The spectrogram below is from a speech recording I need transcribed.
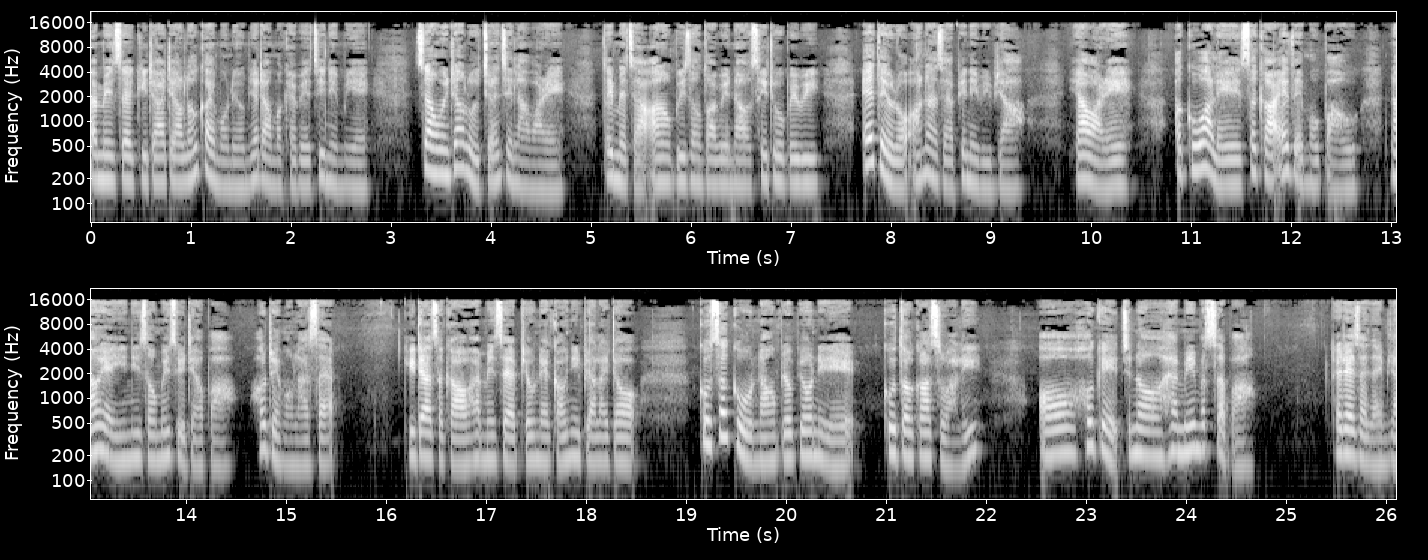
အမေဇက်ကီတာတောင်လောက်ကင်မုံတွေကိုမျက်တောင်မခက်ပဲကြည့်နေမိရဲ့ဆံဝင်တောက်လို့ကျွမ်းကျင်လာပါတယ်တိတ်မကြအားလုံးပြီးဆုံးသွားပြီးနောက်ဆေးထိုးပေးပြီးဧည့်သည်တော့အာနာစာဖြစ်နေပြီဗျာရပါတယ်အကိုကလည်းစက်ကဧည့်သည်မဟုတ်ပါဘူးနောက်ရရင်းနှီးဆုံးမိတ်ဆွေတယောက်ပါဟုတ်တယ်မဟုတ်လားဆက်ဂီတစကားဟမ်မင်းဆက်ပြုံးနဲ့ကောင်းကြီးပြလိုက်တော့ကိုဆက်ကိုနောင်ပြောပြောနေတဲ့ကိုတော့ကဆိုတာလေ အော်ဟုတ်ကဲ့ကျွန်တော်ဟမ်မင်းမဆက်ပါတဲ့တဲ့ဆိုင်ဆိုင်ပြ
